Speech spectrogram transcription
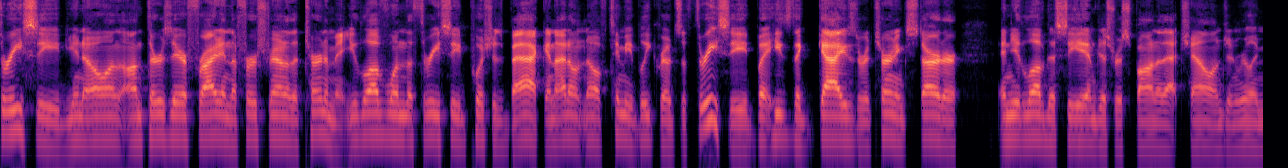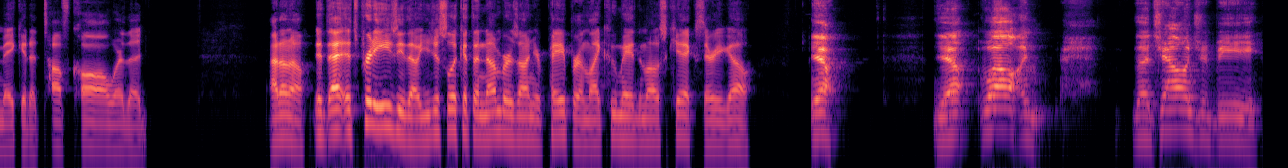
three seed, you know, on on Thursday or Friday in the first round of the tournament. You love when the three seed pushes back, and I don't know if Timmy Bleekrode's a three seed, but he's the guy who's the returning starter and you'd love to see him just respond to that challenge and really make it a tough call where the I don't know. It, that, it's pretty easy though. You just look at the numbers on your paper and like who made the most kicks. There you go. Yeah. Yeah. Well, and the challenge would be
